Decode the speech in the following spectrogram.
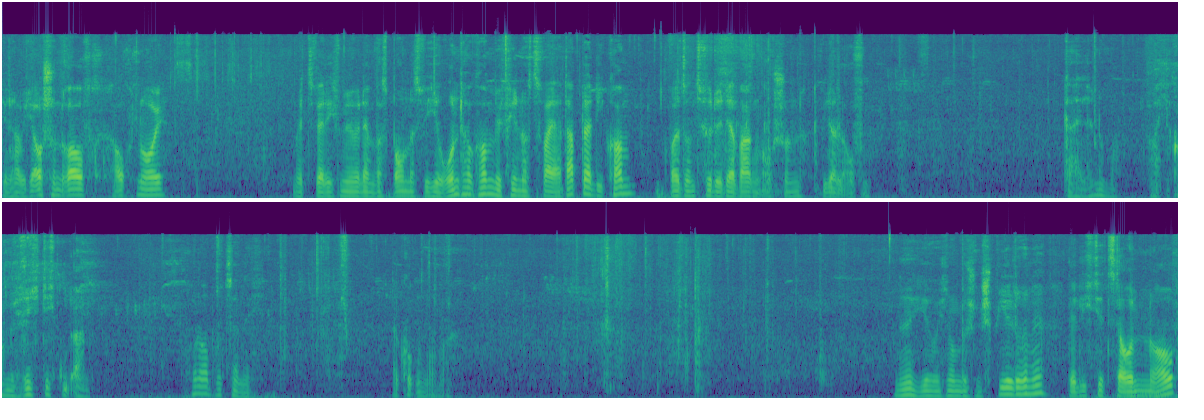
Den habe ich auch schon drauf. Auch neu. Jetzt werde ich mir dann was bauen, dass wir hier runterkommen. Mir fehlen noch zwei Adapter, die kommen. Weil sonst würde der Wagen auch schon wieder laufen. Geile Nummer. Aber hier komme ich richtig gut an. Hundertprozentig. Da gucken wir mal. Ne, hier habe ich noch ein bisschen Spiel drin. Der liegt jetzt da unten auf.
